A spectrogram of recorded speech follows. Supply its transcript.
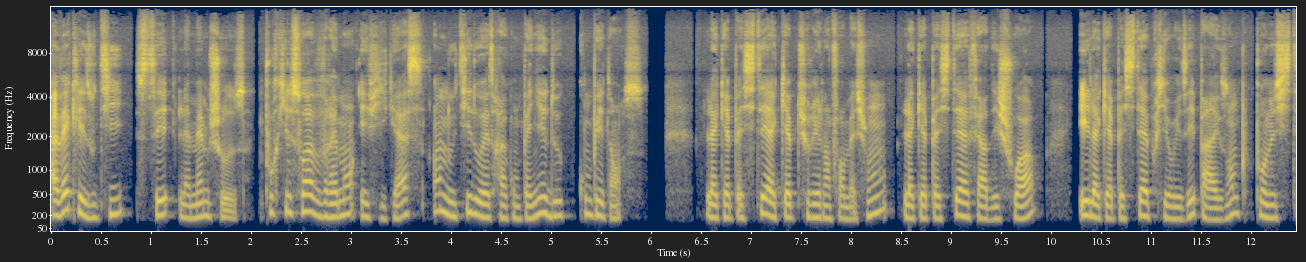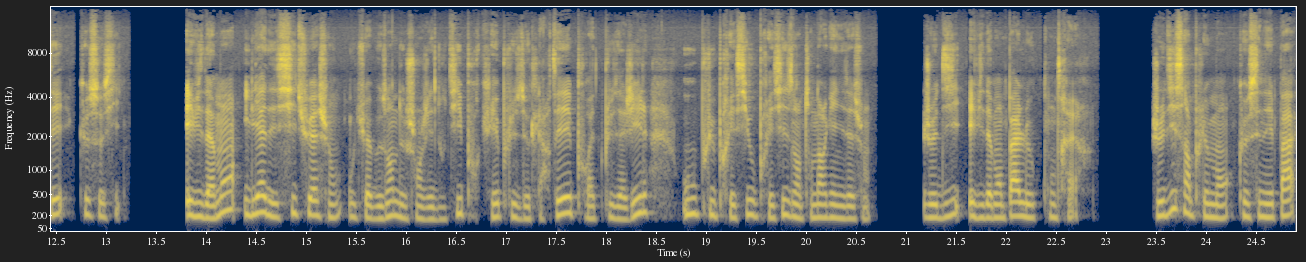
Avec les outils, c'est la même chose. Pour qu'ils soient vraiment efficaces, un outil doit être accompagné de compétences. La capacité à capturer l'information, la capacité à faire des choix et la capacité à prioriser par exemple, pour ne citer que ceci. Évidemment, il y a des situations où tu as besoin de changer d'outil pour créer plus de clarté, pour être plus agile ou plus précis ou précise dans ton organisation. Je dis évidemment pas le contraire. Je dis simplement que ce n'est pas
